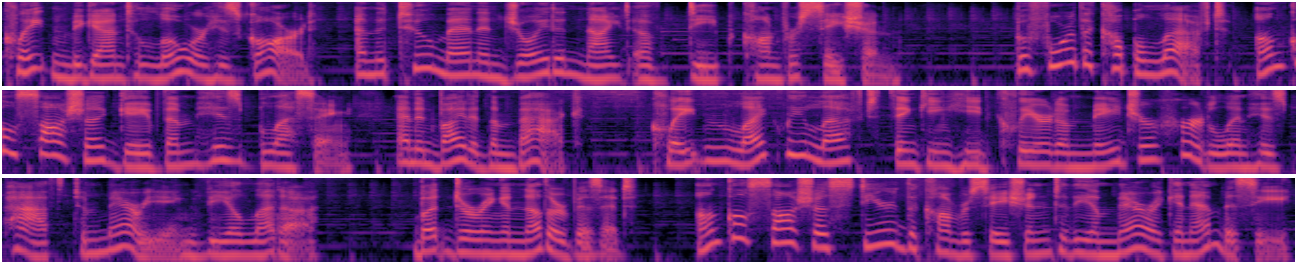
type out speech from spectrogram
Clayton began to lower his guard, and the two men enjoyed a night of deep conversation. Before the couple left, Uncle Sasha gave them his blessing and invited them back. Clayton likely left thinking he'd cleared a major hurdle in his path to marrying Violetta. But during another visit, Uncle Sasha steered the conversation to the American Embassy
